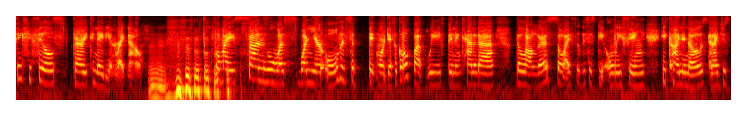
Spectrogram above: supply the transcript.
think she feels very Canadian right now. Mhm. For my son, who was one year old, it's a bit more difficult, but we've been in Canada the longest, so I feel this is the only thing he kind of knows, and I just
